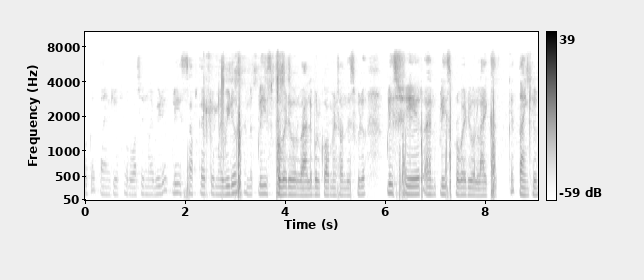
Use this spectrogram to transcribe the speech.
okay thank you for watching my video. Please subscribe to my videos and please provide your valuable comments on this video. Please share and please provide your likes. Okay thank you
